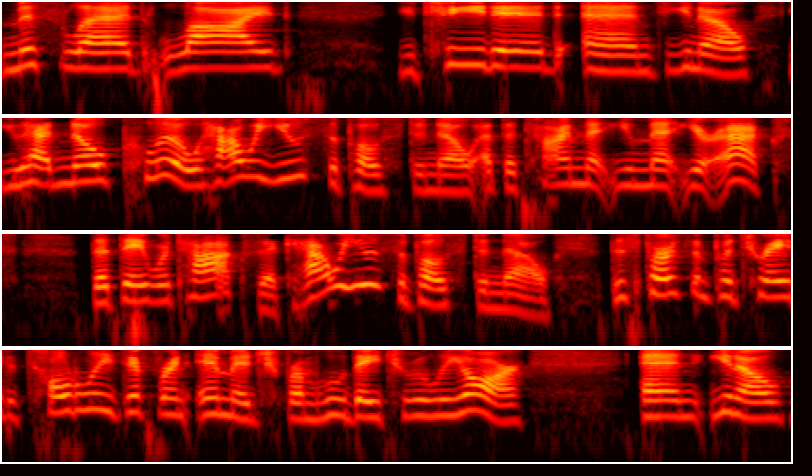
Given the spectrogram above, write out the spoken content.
misled, lied, you cheated and you know you had no clue. How were you supposed to know at the time that you met your ex that they were toxic? How were you supposed to know? This person portrayed a totally different image from who they truly are. And you know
